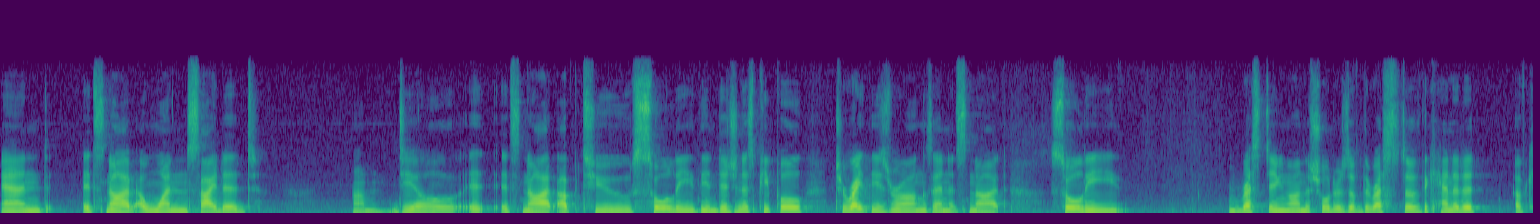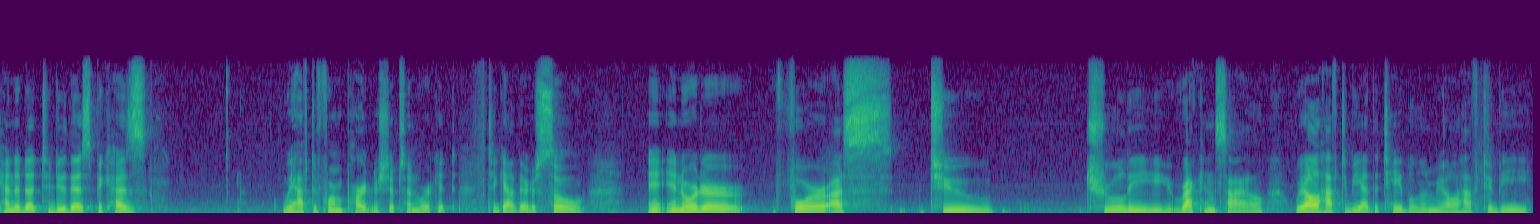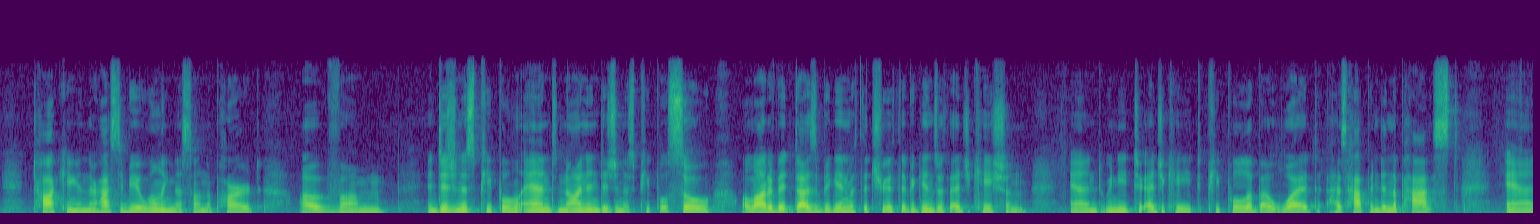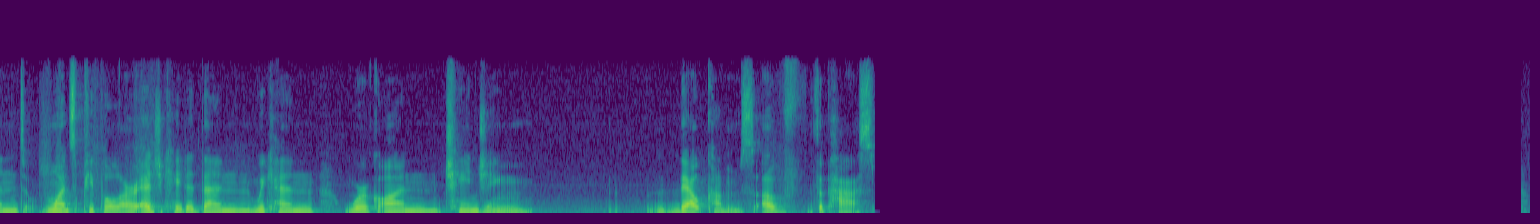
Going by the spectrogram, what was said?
And it's not a one-sided um, deal. It, it's not up to solely the indigenous people to right these wrongs and it's not solely resting on the shoulders of the rest of the Canada of Canada to do this because we have to form partnerships and work it together. So in, in order for us to truly reconcile, we all have to be at the table and we all have to be talking and there has to be a willingness on the part of um, Indigenous people and non-Indigenous people. So a lot of it does begin with the truth. It begins with education and we need to educate people about what has happened in the past and once people are educated, then we can work on changing the outcomes of the past.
